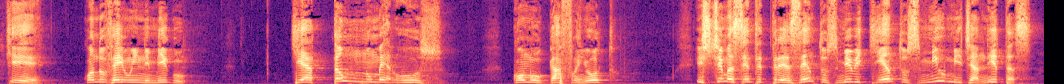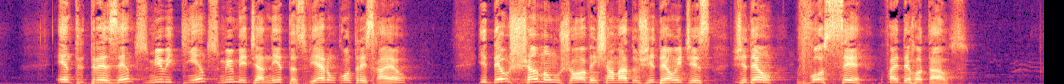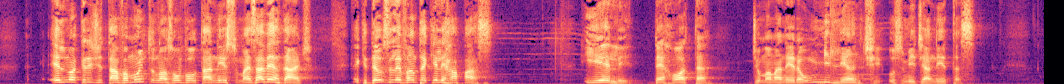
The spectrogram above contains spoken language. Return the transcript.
que, quando veio um inimigo que é tão numeroso como o gafanhoto, estima-se entre 300 mil e 500 mil midianitas, entre 300 mil e 500 mil midianitas vieram contra Israel. E Deus chama um jovem chamado Gideão e diz: Gideão, você vai derrotá-los. Ele não acreditava muito, nós vamos voltar nisso, mas a verdade é que Deus levanta aquele rapaz e ele derrota de uma maneira humilhante os midianitas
